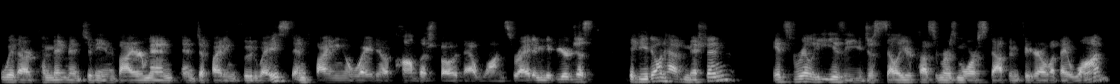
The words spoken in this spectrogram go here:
with our commitment to the environment and to fighting food waste and finding a way to accomplish both at once. Right? I mean, if you're just if you don't have mission it's really easy. You just sell your customers more stuff and figure out what they want.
